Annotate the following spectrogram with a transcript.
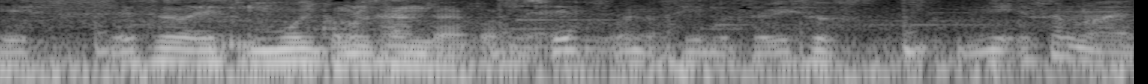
Es, eso es muy constante. Sí, bueno, sí, los servicios. ni- Eso no hay.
